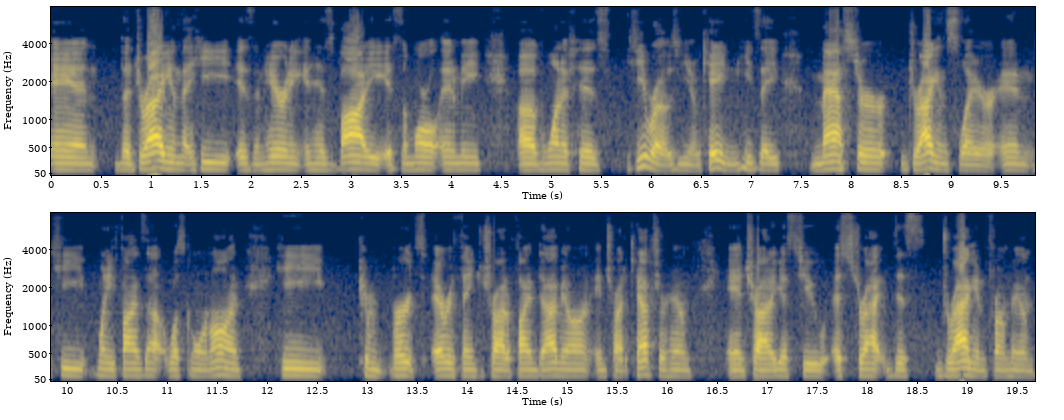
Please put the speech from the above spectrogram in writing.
and the dragon that he is inheriting in his body is the moral enemy of one of his heroes. You know, Kaden. He's a master dragon slayer, and he when he finds out what's going on, he converts everything to try to find Davion and try to capture him and try, I guess, to extract this dragon from him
